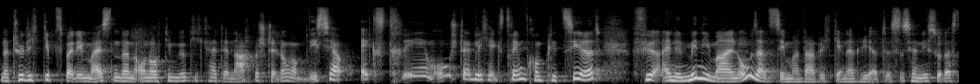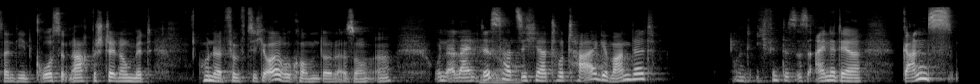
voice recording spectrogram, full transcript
Natürlich gibt's bei den meisten dann auch noch die Möglichkeit der Nachbestellung, aber die ist ja extrem umständlich, extrem kompliziert für einen minimalen Umsatz, den man dadurch generiert. Es ist ja nicht so, dass dann die große Nachbestellung mit 150 Euro kommt oder so. Und allein das ja. hat sich ja total gewandelt. Und ich finde, das ist eine der ganz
